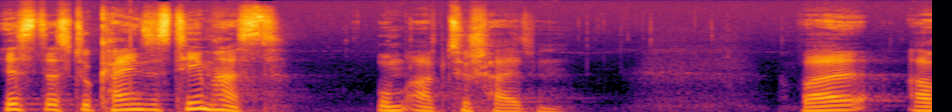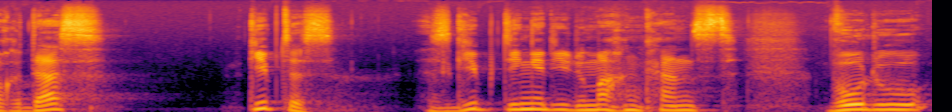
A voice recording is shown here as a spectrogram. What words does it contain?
ist, dass du kein System hast, um abzuschalten. Weil auch das gibt es. Es gibt Dinge, die du machen kannst, wo du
